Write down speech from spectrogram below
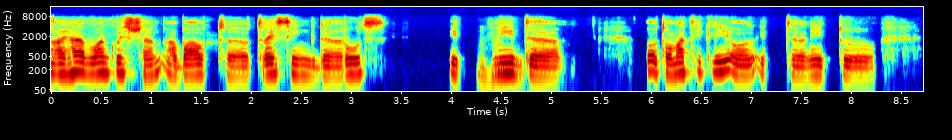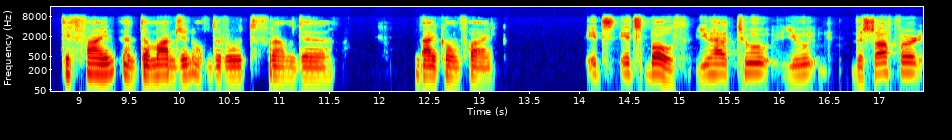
I have one question about uh, tracing the roots. It Mhm. need uh, automatically or it uh, need to define uh, the margin of the root from the DICOM file. It's it's both. You have to you the software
